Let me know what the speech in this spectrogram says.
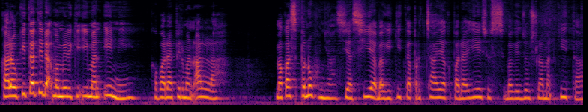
Kalau kita tidak memiliki iman ini kepada firman Allah, maka sepenuhnya sia-sia bagi kita percaya kepada Yesus sebagai juru selamat kita.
